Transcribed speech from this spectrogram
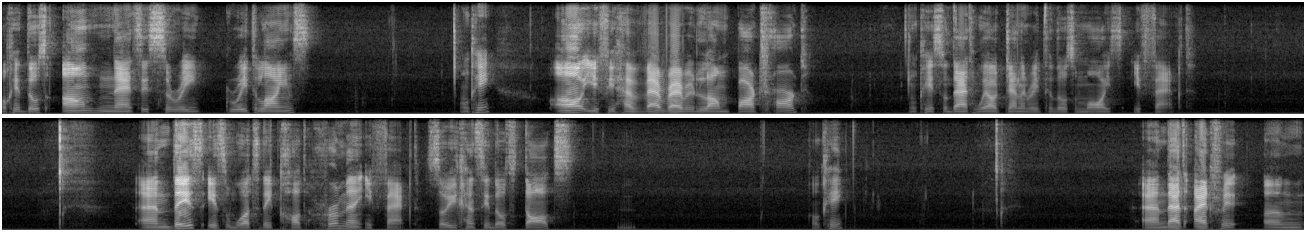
Okay, those unnecessary grid lines. Okay, or if you have very, very long bar chart. Okay, so that will generate those noise effect. And this is what they call Hermann effect. So you can see those dots. Okay. And that actually um,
